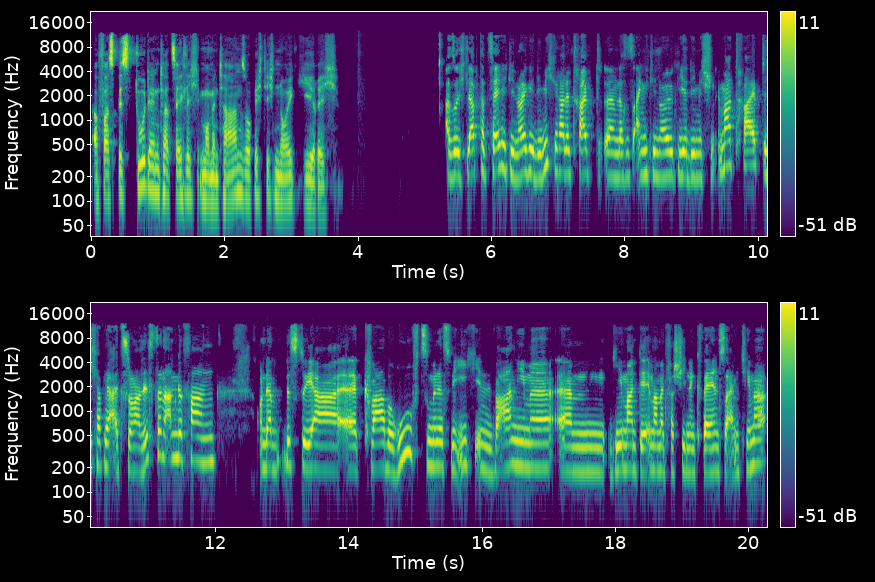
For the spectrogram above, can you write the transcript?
Auf was bist du denn tatsächlich momentan so richtig neugierig? Also ich glaube tatsächlich, die Neugier, die mich gerade treibt, ähm, das ist eigentlich die Neugier, die mich schon immer treibt. Ich habe ja als Journalistin angefangen und da bist du ja äh, qua Beruf, zumindest wie ich ihn wahrnehme, ähm, jemand, der immer mit verschiedenen Quellen zu einem Thema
